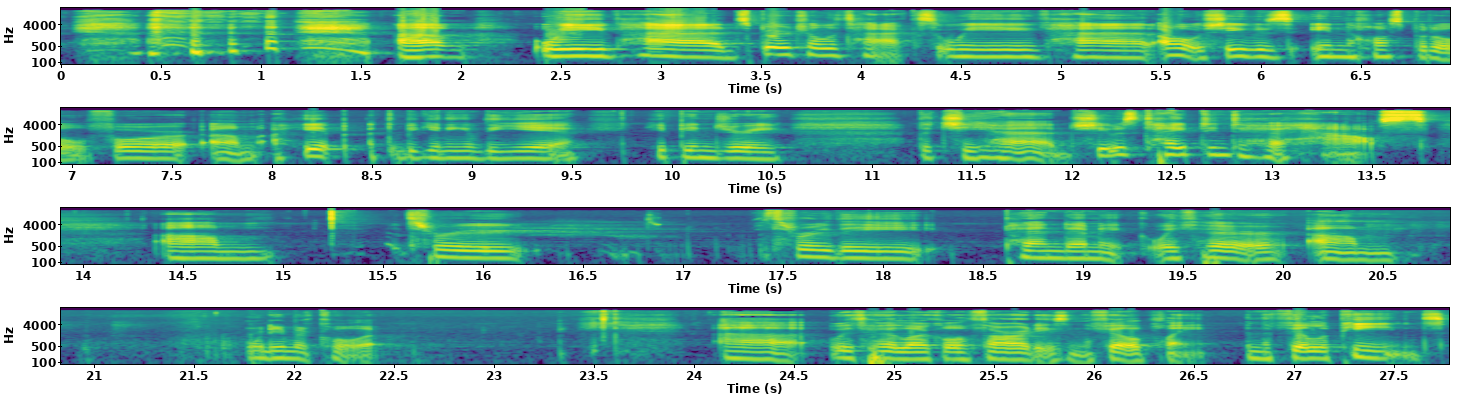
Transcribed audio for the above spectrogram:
um, we've had spiritual attacks. We've had, oh, she was in hospital for um, a hip at the beginning of the year, hip injury that she had. She was taped into her house um, through through the pandemic with her. Um, what do you call it? Uh, with her local authorities in the Philippine in the Philippines.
